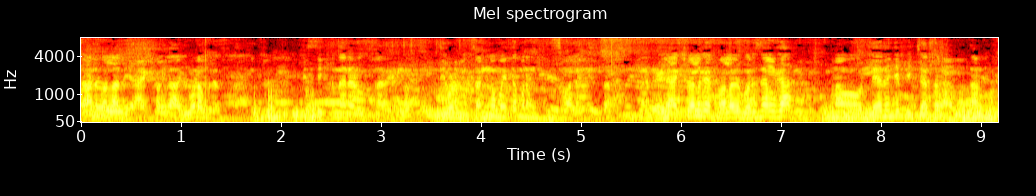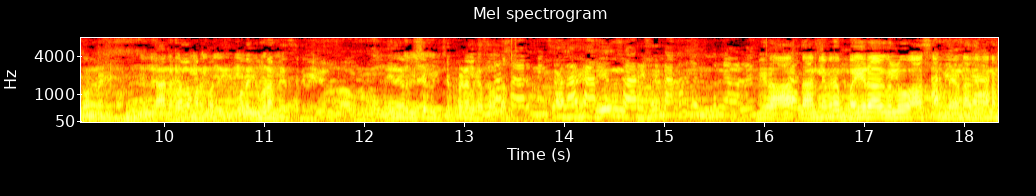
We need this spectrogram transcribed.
దానివల్ల అది యాక్చువల్గా ఇవ్వడం లేదు. ఇచ్చిందని అడుగుతున్నారు వీళ్ళు ఇది కూడా మీ సంఘం అయితే మనం తీసి వాళ్ళకి ఇస్తాం యాక్చువల్గా వాళ్ళ ఒరిజినల్గా మనం లేదని చెప్పి ఇచ్చారు సార్ దాంట్లో గవర్నమెంట్ దానివల్ల మనకు కూడా ఇవ్వడం లేదు సార్. నేను కూడా విషయం మీకు చెప్పాను కదా మీరు ఆ దాంట్లో మీద బైరాగులు ఆ సమయంలో ఏమన్నా అదేమన్నా.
